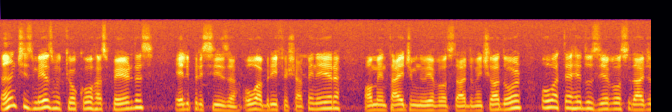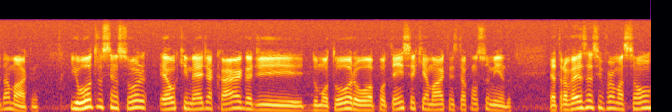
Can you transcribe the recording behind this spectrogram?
antes mesmo que ocorram as perdas, ele precisa ou abrir e fechar a peneira, aumentar e diminuir a velocidade do ventilador ou até reduzir a velocidade da máquina. E o outro sensor é o que mede a carga de, do motor ou a potência que a máquina está consumindo. E através dessa informação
